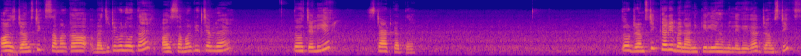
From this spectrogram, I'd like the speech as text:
और ड्रम स्टिक समर का वेजिटेबल होता है और समर भी चल रहा है। तो चलिए स्टार्ट करते हैं। तो ड्रम स्टिक करी बनाने के लिए हमें लगेगा ड्रम स्टिक्स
